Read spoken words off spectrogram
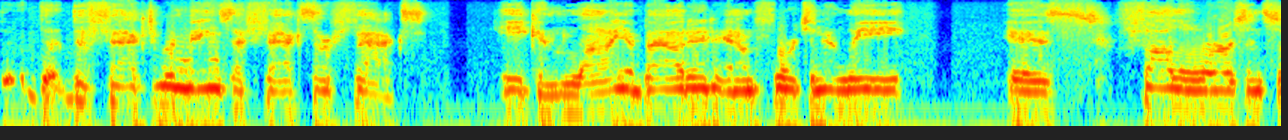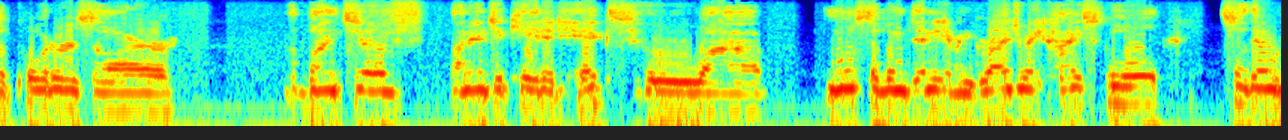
the, the fact remains that facts are facts. He can lie about it, and unfortunately, his followers and supporters are a bunch of uneducated hicks who uh, most of them didn't even graduate high school. So they're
